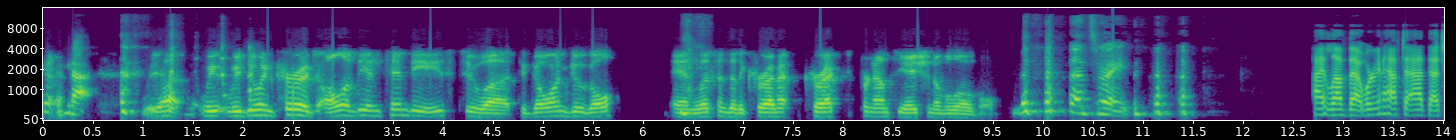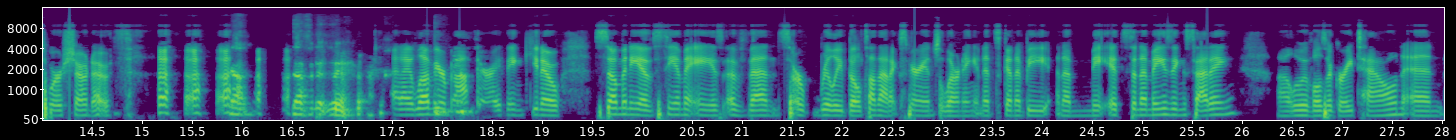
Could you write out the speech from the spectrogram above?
yeah. we, uh, we we do encourage all of the attendees to uh, to go on Google and listen to the correct correct pronunciation of Louisville. That's right. I love that. We're going to have to add that to our show notes. yeah, definitely. and I love your math there. I think, you know, so many of CMA's events are really built on that experiential learning and it's going to be an ama- it's an amazing setting. Uh, Louisville is a great town and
